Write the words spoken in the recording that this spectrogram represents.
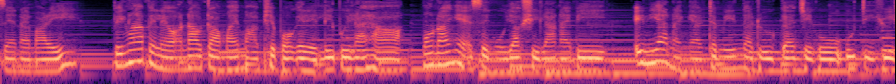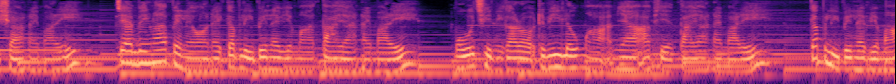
ဆင်းနိုင်ပါတယ်။ ဘင်္ဂလားပင်လယ်ော်အနောက်တောင်ပိုင်းမှာဖြစ်ပေါ်ခဲ့တဲ့လေပွေလိုင်းဟာမုန်တိုင်းငယ်အဆင့်ကိုရောက်ရှိလာနိုင်ပြီးအိန္ဒိယနိုင်ငံတမင်းနဒူကမ်းခြေကိုဥတီရွေ့ရှားနိုင်ပါတယ်။ကြံဘင်္ဂလားပင်လယ်ော်နဲ့ကပလီပင်လယ်ပြင်မှာတာယာနိုင်ပါတယ်။မိုးအခြေအနေကတော့တပြည်လုံးမှာအများအပြားတာယာနိုင်ပါတယ်။ကပလီပင်လယ်ပြင်မှာ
